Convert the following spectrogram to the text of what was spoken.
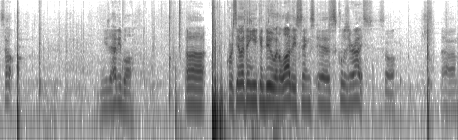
So, use a heavy ball. Uh, of course, the other thing you can do with a lot of these things is close your eyes. So, um,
